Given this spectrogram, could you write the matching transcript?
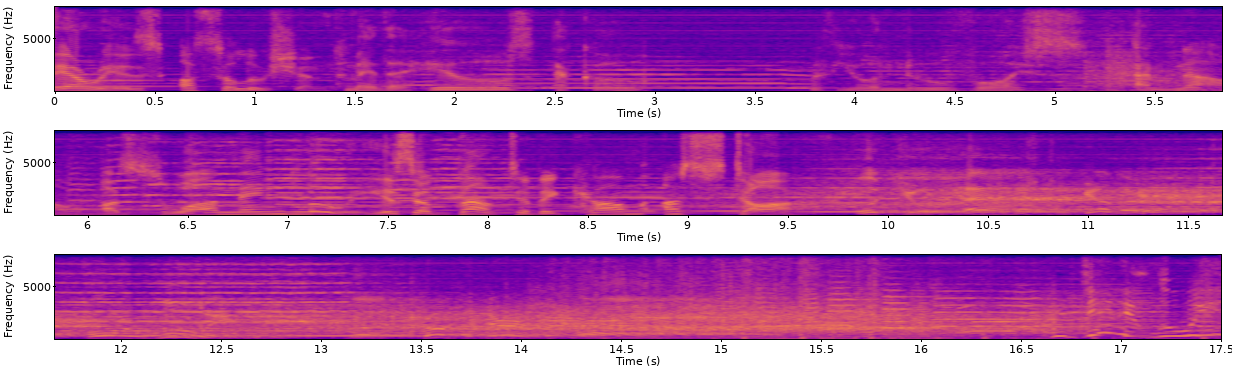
there is a solution. May the hills echo with your new voice. And now, a swan named Louis is about to become a star. Put your hands together for Louis, the trumpeter swan. You did it, Louis!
